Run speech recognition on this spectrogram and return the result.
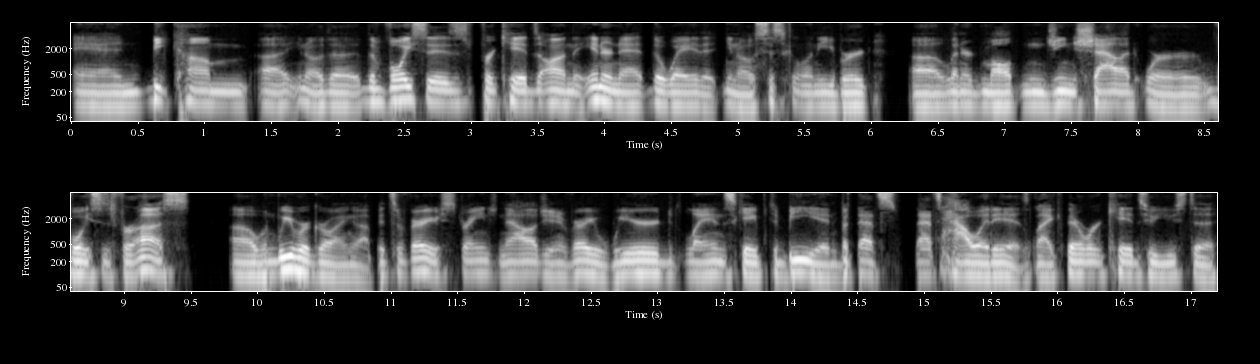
and become uh, you know the the voices for kids on the internet. The way that you know Siskel and Ebert, uh, Leonard Maltin, Gene Shalit were voices for us. Uh, when we were growing up, it's a very strange analogy and a very weird landscape to be in, but that's that's how it is. Like there were kids who used to,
